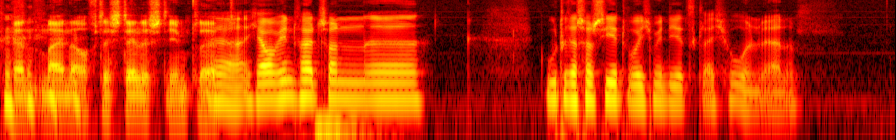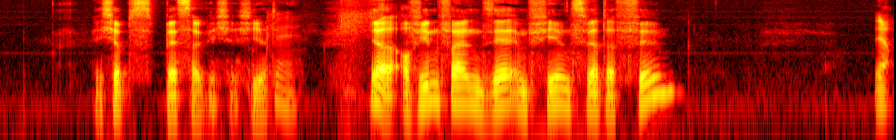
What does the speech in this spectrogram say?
während meine auf der Stelle stehen bleibt. Ja, ich habe auf jeden Fall schon äh, gut recherchiert, wo ich mir die jetzt gleich holen werde. Ich habe es besser recherchiert. Okay. Ja, auf jeden Fall ein sehr empfehlenswerter Film. Ja,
